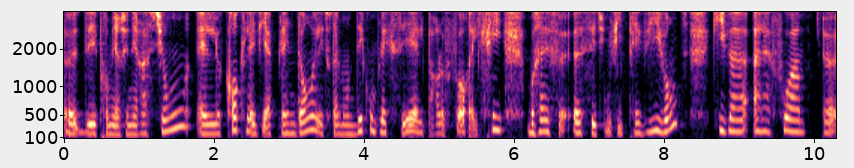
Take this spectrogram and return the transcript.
euh, des premières générations. Elle croque la vie à pleines dents, elle est totalement décomplexée, elle parle fort, elle crie. Bref, euh, c'est une fille très vivante qui va à la fois euh,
